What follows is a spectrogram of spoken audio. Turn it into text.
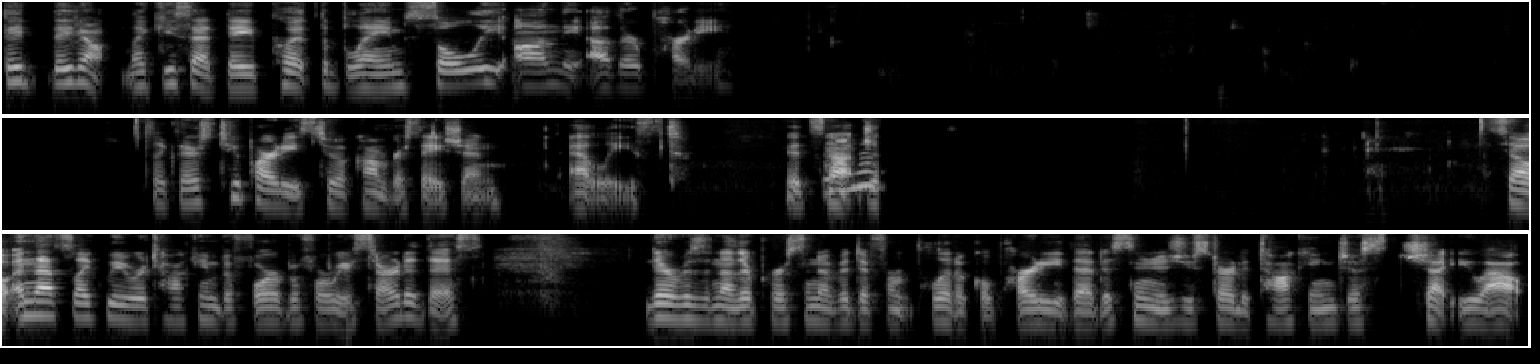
They they don't. Like you said they put the blame solely on the other party. It's like there's two parties to a conversation at least. It's not mm-hmm. just so and that's like we were talking before before we started this. There was another person of a different political party that as soon as you started talking just shut you out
